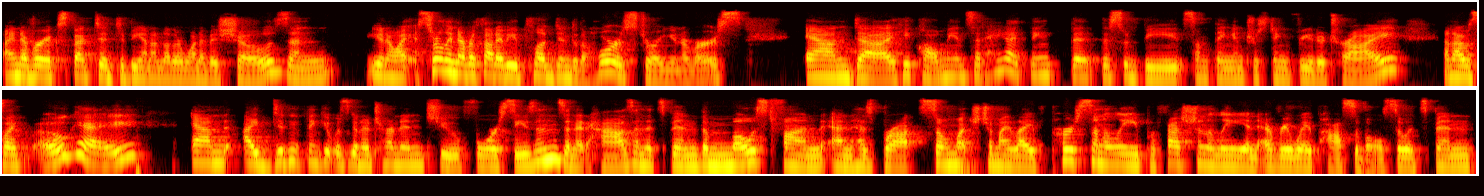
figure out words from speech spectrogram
I never expected to be on another one of his shows. And, you know, I certainly never thought I'd be plugged into the horror story universe. And uh, he called me and said, Hey, I think that this would be something interesting for you to try. And I was like, Okay. And I didn't think it was going to turn into four seasons, and it has. And it's been the most fun and has brought so much to my life personally, professionally, in every way possible. So it's been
